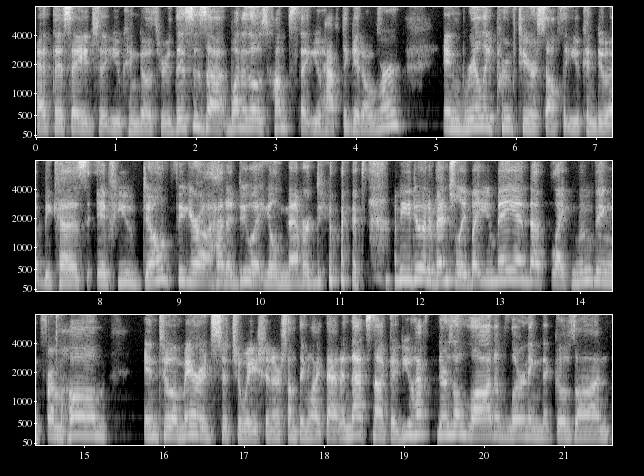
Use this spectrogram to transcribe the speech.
at this age that you can go through. This is a, uh, one of those humps that you have to get over and really prove to yourself that you can do it because if you don't figure out how to do it you'll never do it i mean you do it eventually but you may end up like moving from home into a marriage situation or something like that and that's not good you have there's a lot of learning that goes on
